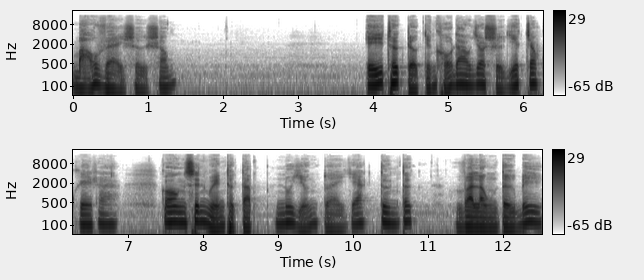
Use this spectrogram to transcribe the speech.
bảo vệ sự sống. Ý thức được những khổ đau do sự giết chóc gây ra, con xin nguyện thực tập nuôi dưỡng tuệ giác tương tức và lòng từ bi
